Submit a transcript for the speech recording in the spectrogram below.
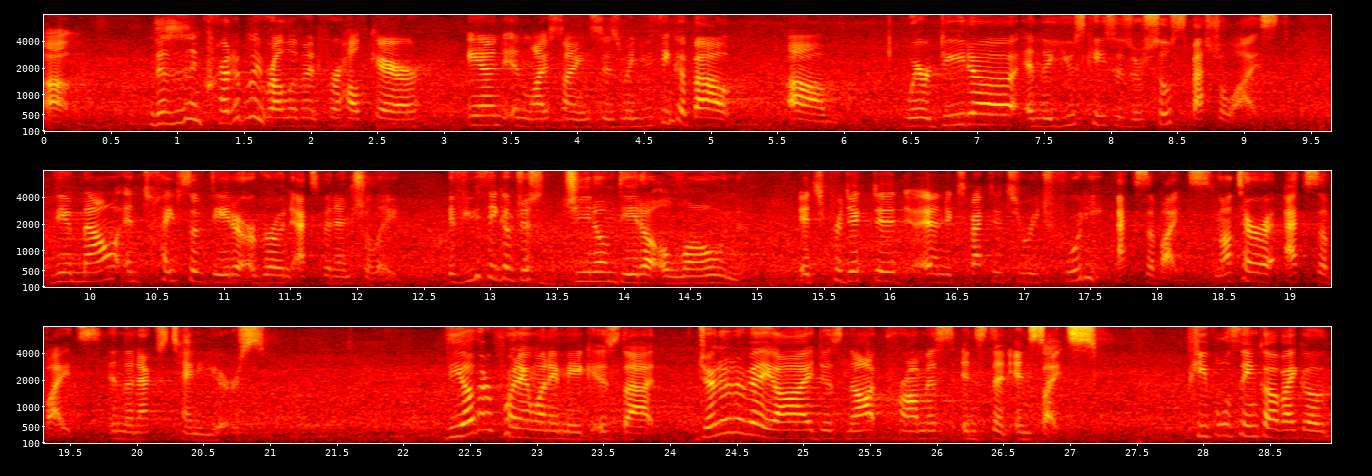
Uh, this is incredibly relevant for healthcare and in life sciences when you think about um, where data and the use cases are so specialized. The amount and types of data are growing exponentially. If you think of just genome data alone, it's predicted and expected to reach 40 exabytes, not tera, exabytes in the next 10 years. The other point I want to make is that generative AI does not promise instant insights. People think of, I go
